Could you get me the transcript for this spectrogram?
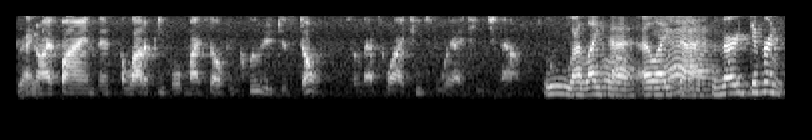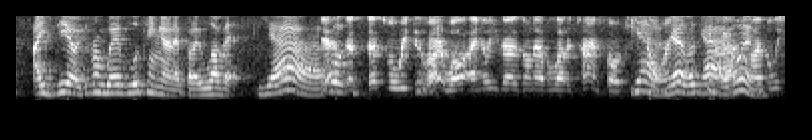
Right. you know, I find that a lot of people, myself included, just don't. So that's why I teach the way I teach now. Ooh, I like that. I like Yeah. that. It's a very different idea, a different way of looking at it, but I love it. Yeah. Yeah, well, that's that's what we do. All right. Well, I know you guys don't have a lot of time, so I'll keep Yeah, going. Yeah, let's Yeah. keep So I believe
